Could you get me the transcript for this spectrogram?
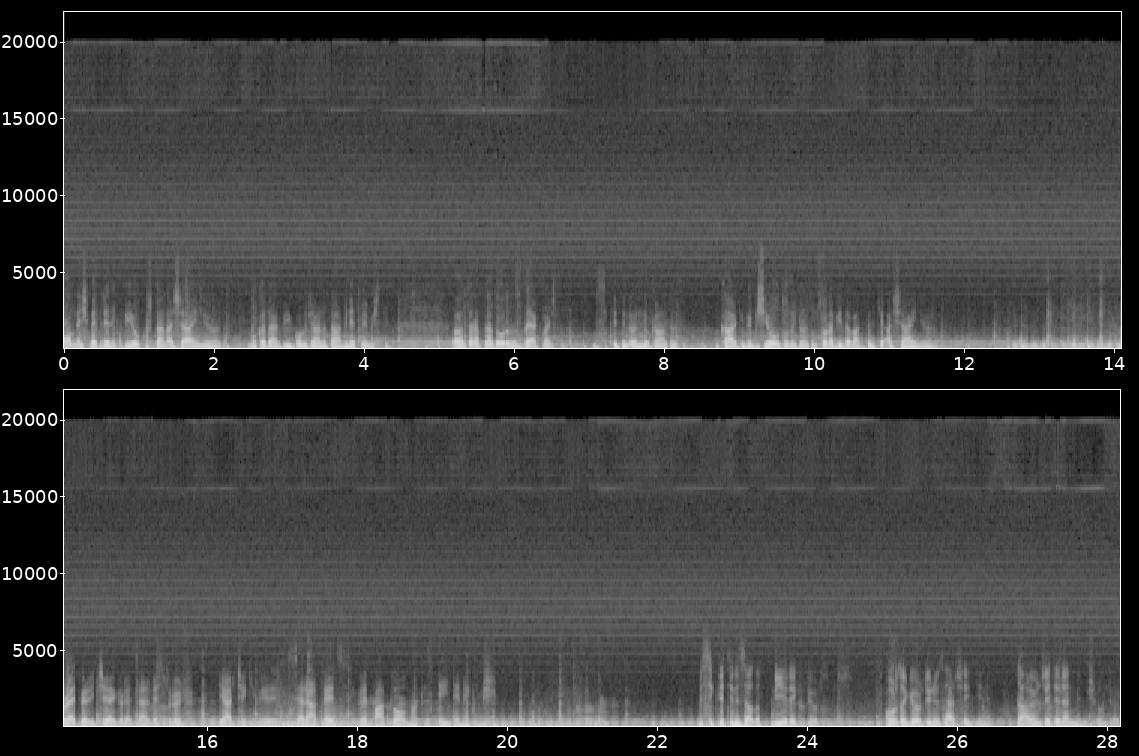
15 metrelik bir yokuştan aşağı iniyordu. Bu kadar büyük olacağını tahmin etmemiştim. Ön tarafına doğru hızla yaklaştım. Bisikletin önünü kaldırdım. Kar gibi bir şey olduğunu gördüm. Sonra bir de baktım ki aşağı iniyorum. Ve Richie'ye göre serbest sürüş, yer çekimi, zerafet ve farklı olmak isteği demekmiş. Bisikletinizi alıp bir yere gidiyorsunuz. Orada gördüğünüz her şey yeni. Daha önce denenmemiş oluyor.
